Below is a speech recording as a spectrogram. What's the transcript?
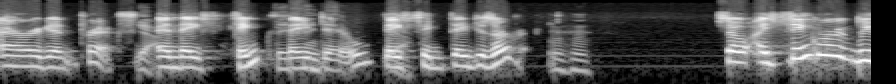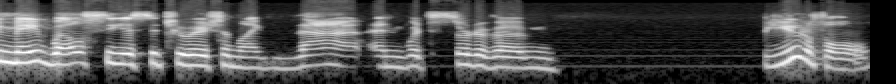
arrogant pricks, yeah. and they think they, they think do. So. They yeah. think they deserve it. Mm-hmm. So I think we we may well see a situation like that, and what's sort of um, beautiful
